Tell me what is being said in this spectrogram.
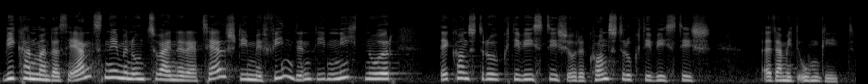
wie kann man das ernst nehmen und zu einer Erzählstimme finden, die nicht nur dekonstruktivistisch oder konstruktivistisch äh, damit umgeht.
